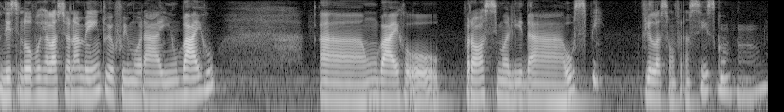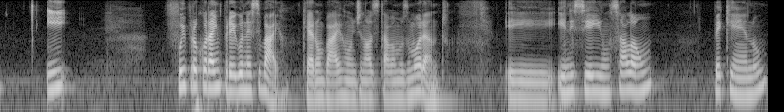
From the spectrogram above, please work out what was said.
Nesse novo relacionamento, eu fui morar em um bairro, um bairro próximo ali da USP, Vila São Francisco. Uhum. E fui procurar emprego nesse bairro, que era um bairro onde nós estávamos morando. E iniciei um salão pequeno,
